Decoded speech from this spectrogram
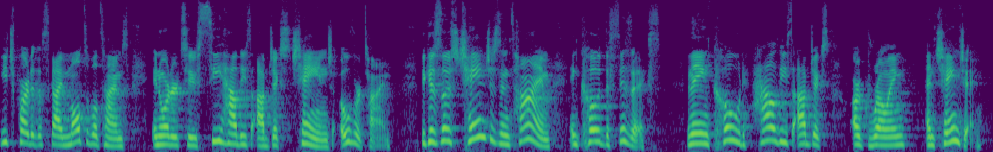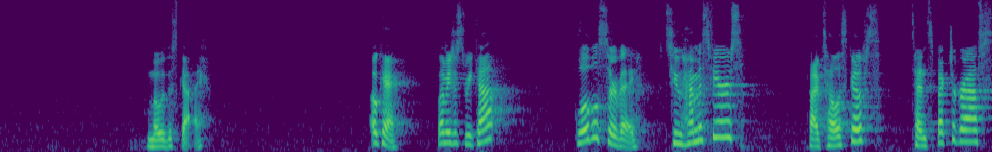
each part of the sky multiple times in order to see how these objects change over time. Because those changes in time encode the physics, and they encode how these objects are growing and changing. Mow the sky. Okay, let me just recap. Global survey two hemispheres, five telescopes, 10 spectrographs,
